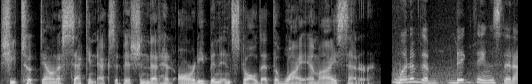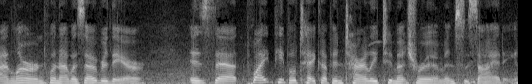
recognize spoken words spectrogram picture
She took down a second exhibition that had already been installed at the YMI Center. One of the big things that I learned when I was over there is that white people take up entirely too much room in society.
